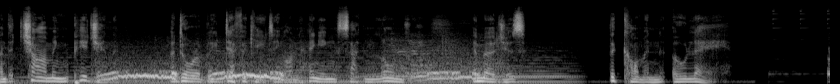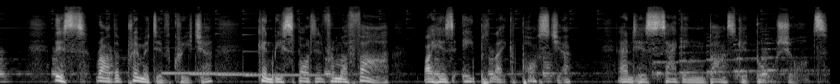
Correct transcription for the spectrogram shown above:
and the charming pigeon, adorably defecating on hanging satin laundry, emerges the common olay. This rather primitive creature can be spotted from afar by his ape like posture and his sagging basketball shorts.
